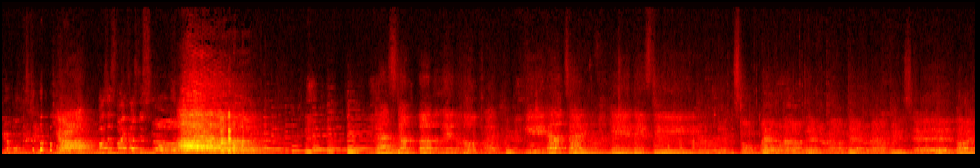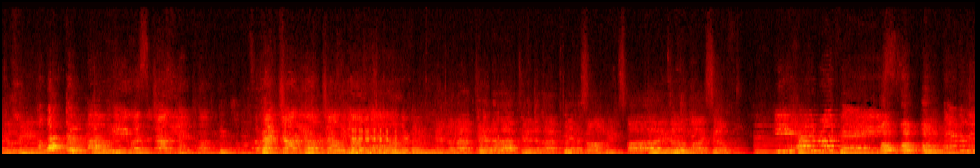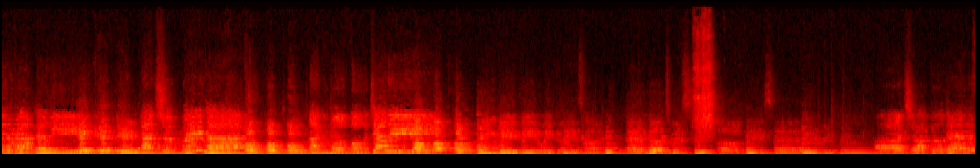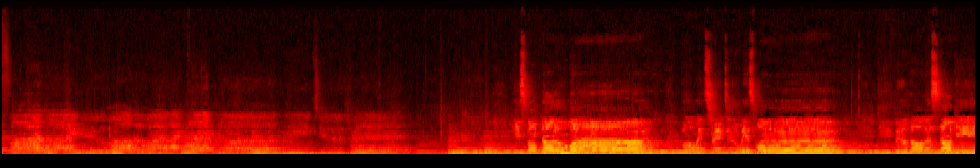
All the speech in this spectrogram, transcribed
yeah Ja. Was ist weitestes Snow? Spoke not a word, but went straight to his work. He filled all the stockings,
